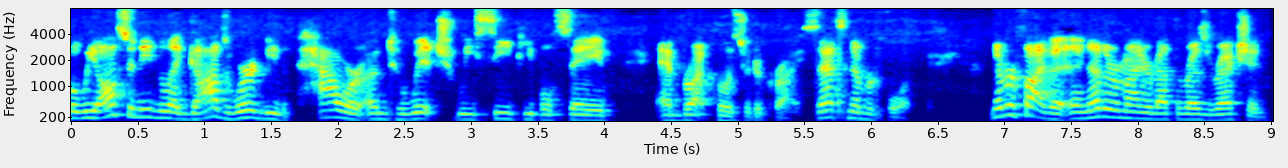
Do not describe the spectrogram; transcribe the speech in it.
But we also need to let God's word be the power unto which we see people saved and brought closer to Christ. That's number four. Number five, another reminder about the resurrection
